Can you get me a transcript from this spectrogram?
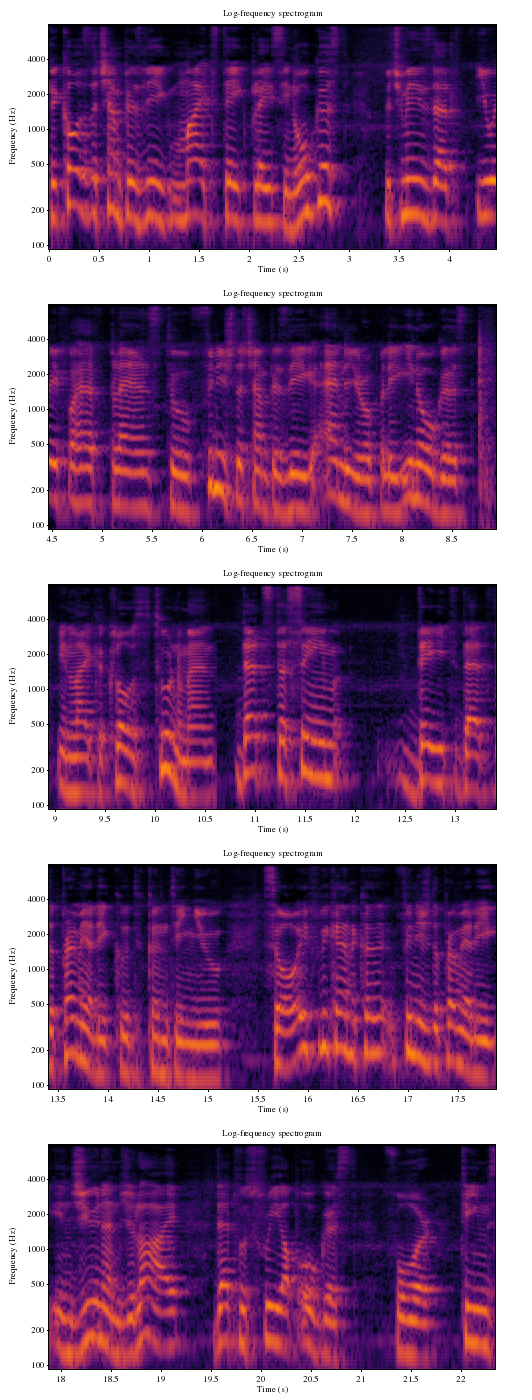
because the Champions League might take place in August, which means that UEFA have plans to finish the Champions League and the Europa League in August in like a closed tournament. That's the same date that the Premier League could continue so if we can finish the Premier League in June and July, that would free up August for teams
